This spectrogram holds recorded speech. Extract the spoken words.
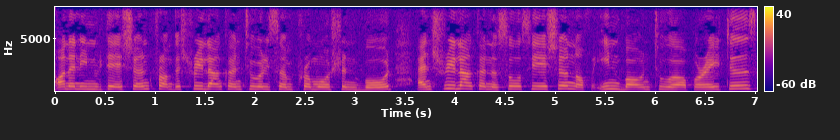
On an invitation from the Sri Lankan Tourism Promotion Board and Sri Lankan Association of Inbound Tour Operators,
